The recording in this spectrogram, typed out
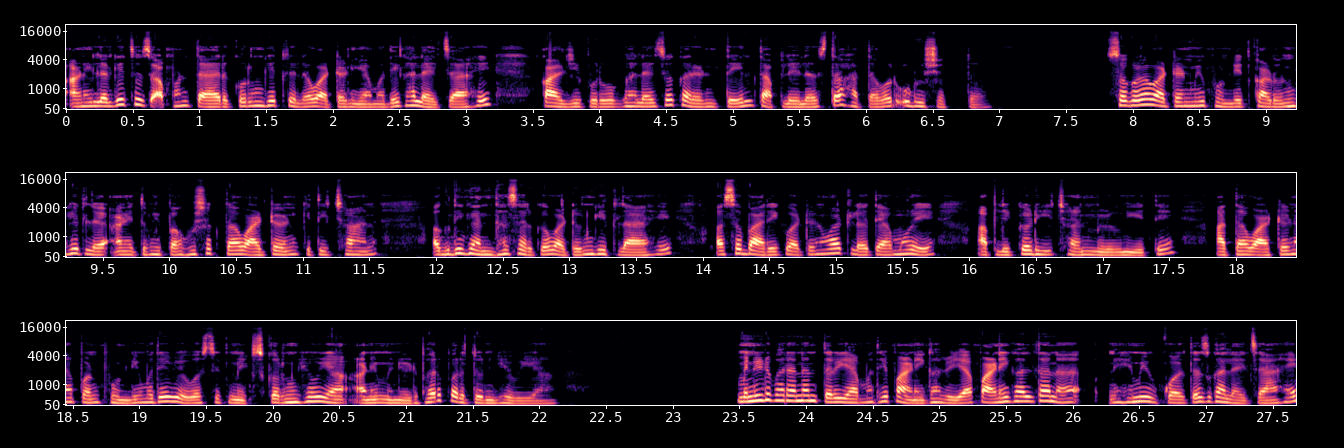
आणि लगेचच आपण तयार करून घेतलेलं वाटण यामध्ये घालायचं आहे. काळजीपूर्वक घालायचं कारण तेल तापलेलं असतं हातावर उडू शकतं. सगळं वाटण मी फोडणीत काढून घेतलं आहे आणि तुम्ही पाहू शकता वाटण किती छान अगदी गंधासारखं वाटून घेतलं आहे. असं बारीक वाटण वाटलं त्यामुळे आपली कढी छान मिळून येते. आता वाटण आपण फोडणीमध्ये व्यवस्थित मिक्स करून घेऊया आणि मिनिटभर परतून घेऊया. मिनिटभरानंतर यामध्ये पाणी घालूया. पाणी घालताना नेहमी उकळतच घालायचं आहे.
